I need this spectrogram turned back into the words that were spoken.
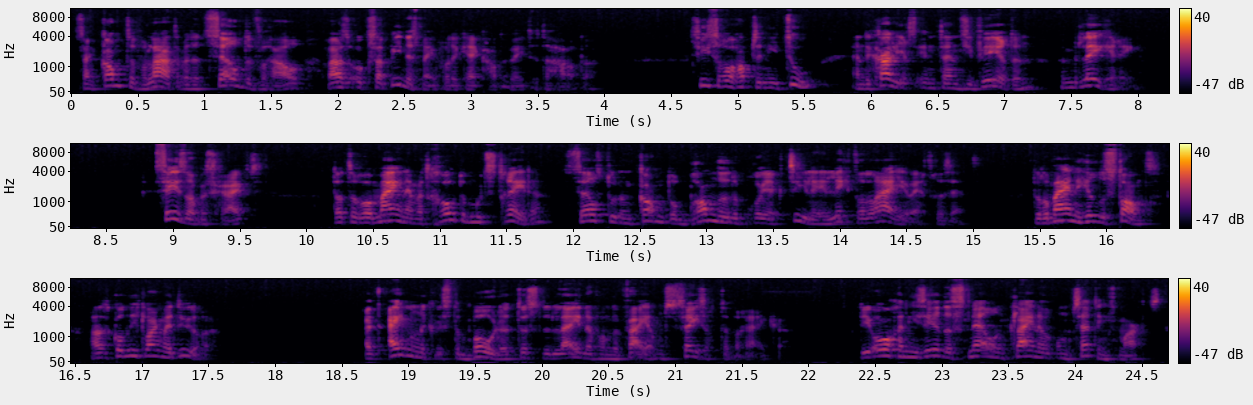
zijn kamp te verlaten met hetzelfde verhaal waar ze ook Sabinus mee voor de gek hadden weten te houden. Cicero hapte niet toe en de Galliërs intensiveerden hun belegering. Caesar beschrijft dat de Romeinen met grote moed streden, zelfs toen een kamp door brandende projectielen in lichterlaaien werd gezet. De Romeinen hielden stand, maar het kon niet lang meer duren. Uiteindelijk wist de bode tussen de lijnen van de vijand Caesar te bereiken. Die organiseerde snel een kleine ontzettingsmacht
